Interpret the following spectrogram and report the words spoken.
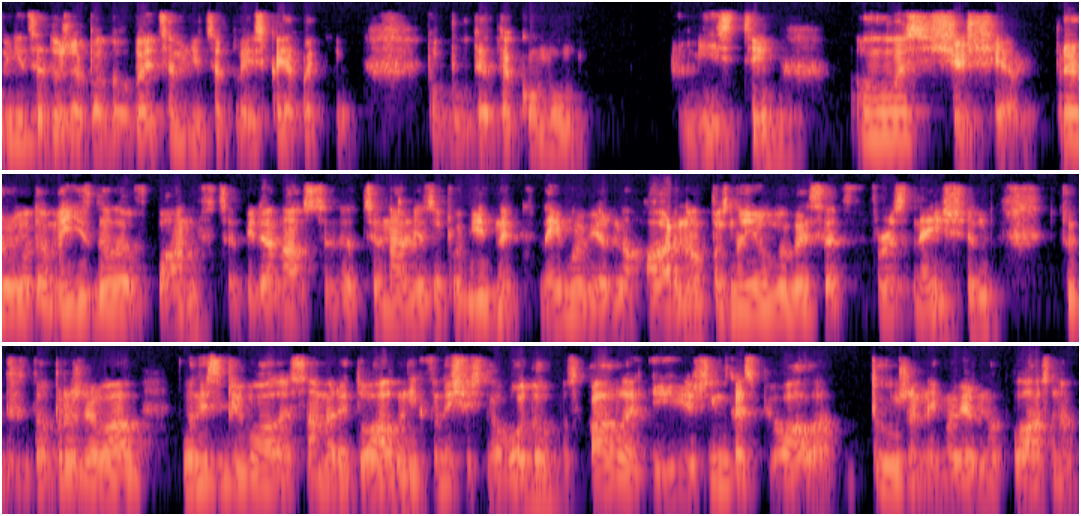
Мені це дуже подобається, мені це близько. Я хотів побути в такому місті. Ось що ще природа. Ми їздили в Банф, це біля нас національний заповідник, неймовірно гарно. Познайомилися в First Nation, тут хто проживав. Вони співали саме ритуал. них Вони щось на воду опускали, і жінка співала дуже неймовірно класно.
